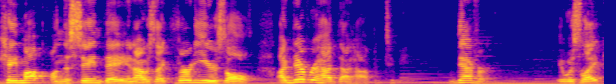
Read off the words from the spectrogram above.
came up on the same day. And I was like 30 years old. I've never had that happen to me. Never. It was like,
